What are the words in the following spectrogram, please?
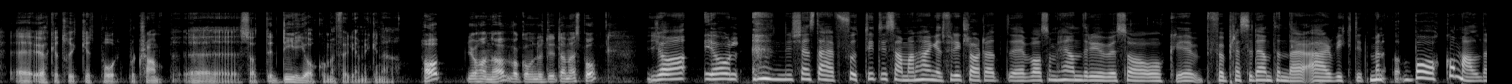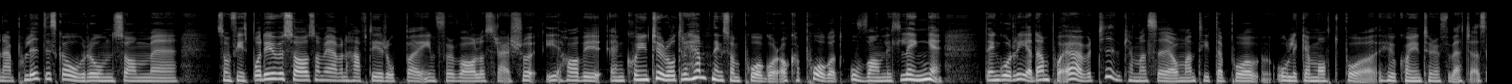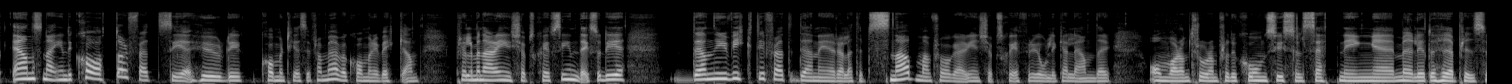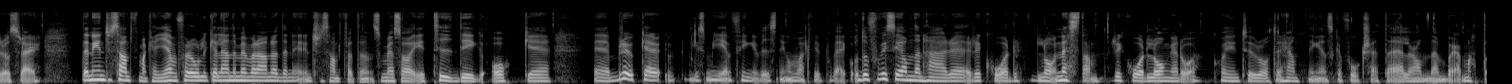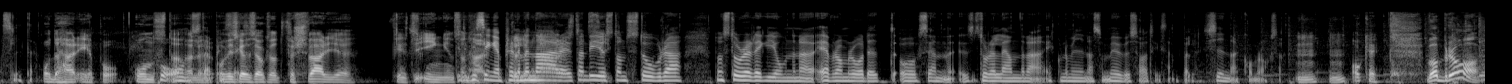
eh, ökar trycket på, på Trump. Eh, så att det är det jag kommer följa mycket nära. Ja, Johanna, vad kommer du titta mest på? Ja, jag, nu känns det här futtigt i sammanhanget. För det är klart att eh, vad som händer i USA och eh, för presidenten där är viktigt. Men bakom all den här politiska oron som, eh, som finns både i USA som vi även haft i Europa inför val och sådär så har vi en konjunkturåterhämtning som pågår och har pågått ovanligt länge. Den går redan på övertid kan man säga om man tittar på olika mått på hur konjunkturen förbättras. En sån indikator för att se hur det kommer te sig framöver kommer i veckan. Preliminära inköpschefsindex. Och det, den är ju viktig för att den är relativt snabb. Man frågar inköpschefer i olika länder om vad de tror om produktion, sysselsättning, eh, möjlighet att höja priser och sådär. Den är intressant för man kan jämföra olika länder med varandra. Den är intressant för att den som jag sa är tidig och eh, eh brukar liksom ge en fingervisning om vart vi är på väg. Och då får vi se om den här eh, rekord, nästan rekordlånga då, konjunkturåterhämtningen ska fortsätta eller om den börjar mattas lite. Och det här är på onsdag, på onsdag eller? Och vi ska säga också att för Sverige finns det ingen sån Det finns inga preliminära utan det är just de stora, de stora regionerna, euroområdet och sen stora länderna, ekonomierna som USA till exempel. Kina kommer också. Mm, mm, Okej, okay. vad bra.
